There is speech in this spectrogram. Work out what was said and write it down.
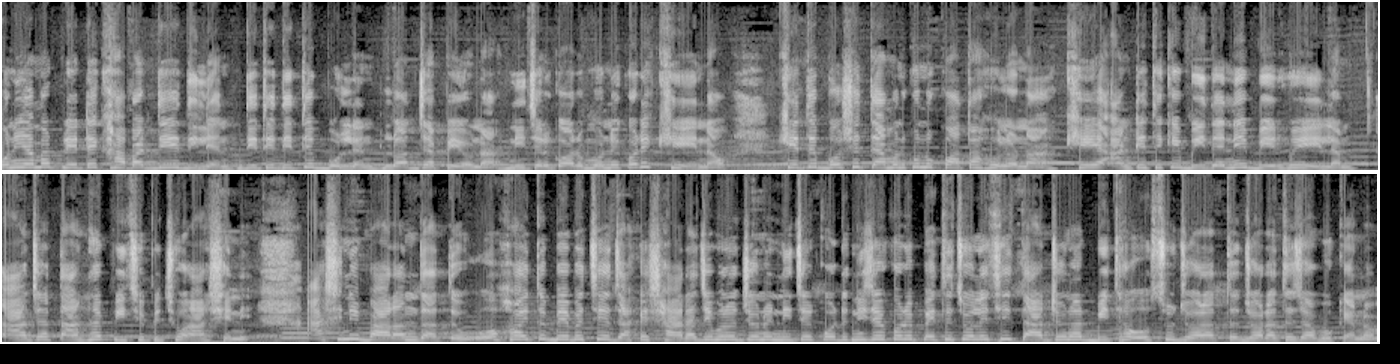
উনি আমার প্লেটে খাবার দিয়ে দিলেন। দিতে দিতে বললেন, লজ্জা পেও না। নিজের গরম মনে করে খেয়ে নাও। খেতে বসে তেমন কোনো কথা হলো না। খেয়ে আন্টি থেকে বিদায় নিয়ে বের হয়ে এলাম। আজ আর তানহা পিছু পিছু আসেনি। আসেনি বারান্দাতেও। ও হয়তো ভেবেছে, যাকে সারা জীবনের জন্য নিজের করে নিজের করে পেতে চলেছি, তার জন্য আর বৃথা অশ্রু জড়াতে জড়াতে যাব কেন?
